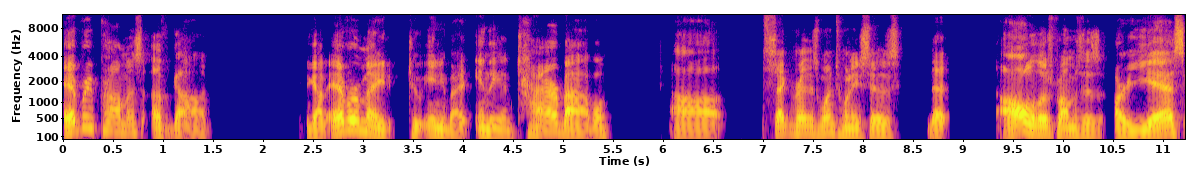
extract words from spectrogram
Every promise of God, God ever made to anybody in the entire Bible, uh, Second Corinthians 120 says that all of those promises are yes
